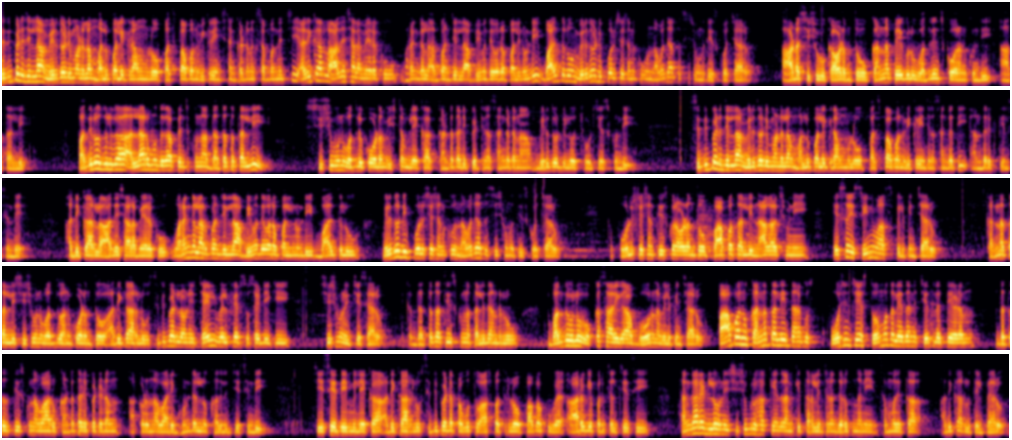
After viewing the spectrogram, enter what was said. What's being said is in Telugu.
సిద్దిపేట జిల్లా మిర్దోడి మండలం మల్లుపల్లి గ్రామంలో పసిపాపను విక్రయించిన ఘటనకు సంబంధించి అధికారుల ఆదేశాల మేరకు వరంగల్ అర్బన్ జిల్లా భీమదేవరపల్లి నుండి బాధితులు మిర్దోడి పోలీస్ స్టేషన్కు నవజాత శిశువును తీసుకొచ్చారు ఆడ శిశువు కావడంతో కన్న పేగులు వదిలించుకోవాలనుకుంది ఆ తల్లి. పది రోజులుగా అల్లారు ముందుగా పెంచుకున్న దత్తత తల్లి శిశువును వదులుకోవడం ఇష్టం లేక కంటతడి పెట్టిన సంఘటన మిరుదొడ్డిలో చోటు చేసుకుంది. సిద్దిపేట జిల్లా మిరుదొడి మండలం మల్లుపల్లి గ్రామంలో పసిపాపను విక్రయించిన సంగతి అందరికీ తెలిసిందే. అధికారుల ఆదేశాల మేరకు వరంగల్ అర్బన్ జిల్లా భీమదేవరపల్లి నుండి బాధితులు మిరుదొడ్డి పోలీస్ స్టేషన్కు నవజాత శిశువును తీసుకొచ్చారు పోలీస్ స్టేషన్ తీసుకురావడంతో పాప తల్లి నాగలక్ష్మిని ఎస్ఐ శ్రీనివాస్ పిలిపించారు. కన్న తల్లి శిశువును వద్దు అనుకోవడంతో అధికారులు సిద్దిపేటలోని చైల్డ్ వెల్ఫేర్ సొసైటీకి శిశువును ఇచ్చేశారు. ఇక దత్తత తీసుకున్న తల్లిదండ్రులు బంధువులు ఒక్కసారిగా బోరున విలిపించారు. పాపను కన్న తల్లి తనకు పోషించే స్తోమత లేదని చేతులెత్తేయడం దత్తత తీసుకున్న వారు కంటతడి పెట్టడం అక్కడున్న వారి గుండెలను కదిలించేసింది. చేసేదేమీ లేక అధికారులు సిద్దిపేట ప్రభుత్వ ఆసుపత్రిలో పాపకు ఆరోగ్య పరీక్షలు చేసి సంగారెడ్డిలోని శిశుగృహ కేంద్రానికి తరలించడం జరుగుతుందని సంబంధిత అధికారులు తెలిపారు.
